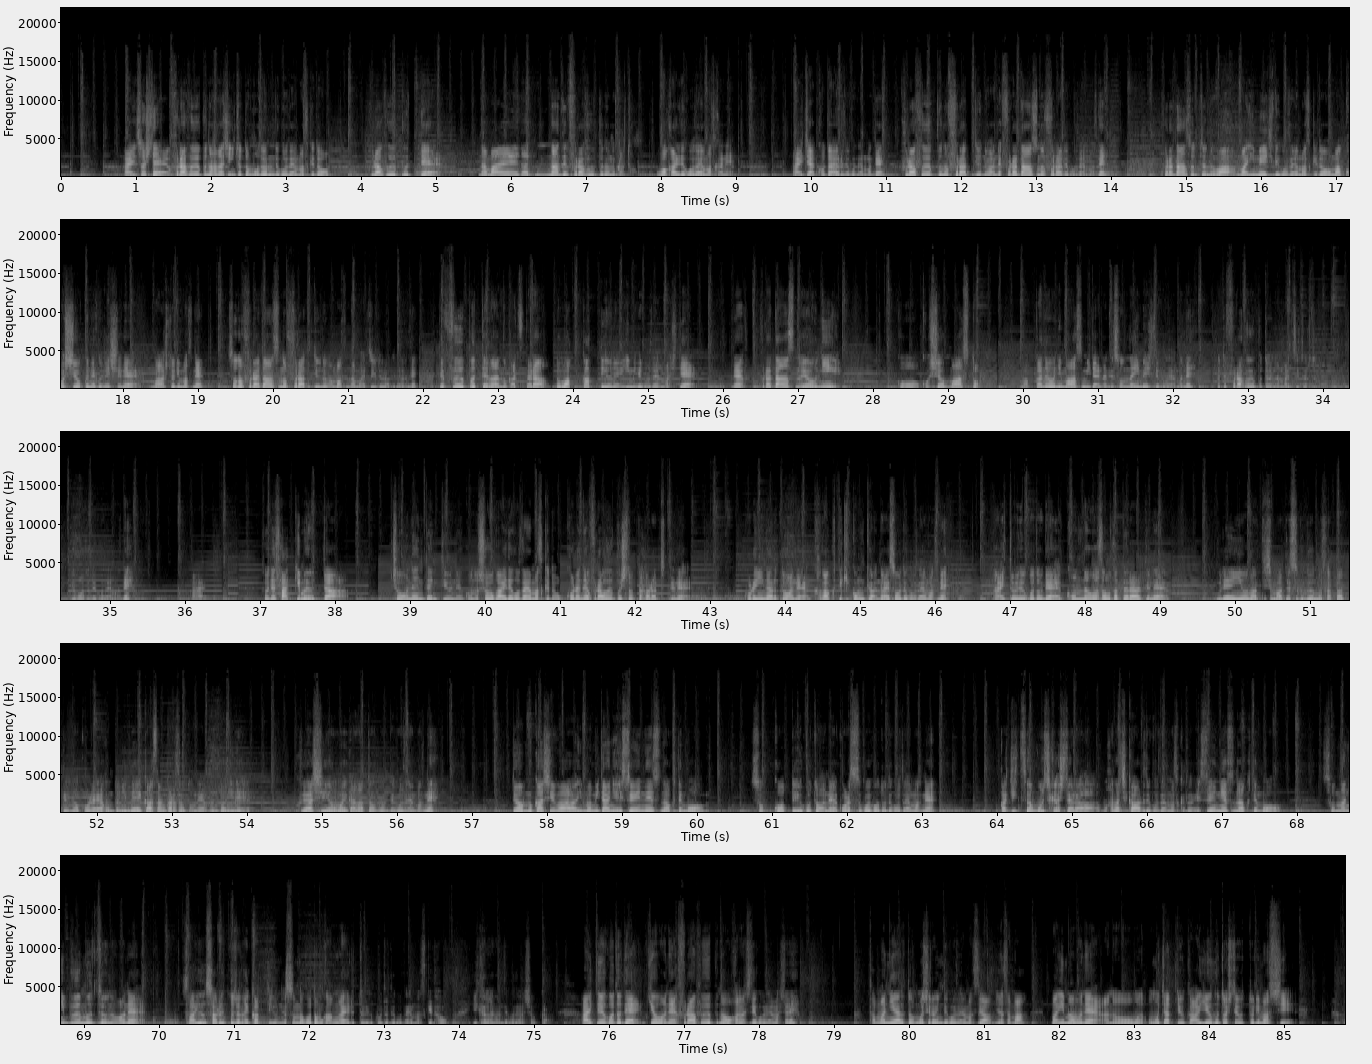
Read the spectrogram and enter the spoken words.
はいそしてフラフープの話にちょっと戻るんでございますけどフラフープって名前がなぜフラフープなのかとお分かりでございますかね。はいじゃあ答えるでございますね。フラフープのフラっていうのはねフラダンスのフラでございますね。フラダンスっていうのは、まあ、イメージでございますけど、まあ、腰をくねくねしてね、回しておりますね。そのフラダンスのフラっていうのがまず名前ついてるわけだよね。で、フープって何のかっつったら、輪っかっていうね、意味でございまして、ね、フラダンスのように、こう、腰を回すと。輪っかのように回すみたいなね、そんなイメージでございますね。そしてフラフープという名前ついてるということでございますね。はい。それでさっきも言った、超年点っていうね、この障害でございますけど、これね、フラフープしとったからって言ってね、これになるとはね科学的根拠はないそうでございますね。はいということでこんな噂を立てられてね売れんようになってしまってすぐブーム去ったっていうのはこれ本当にメーカーさんからするとね本当にね悔しい思いかなと思うんでございますね。では昔は今みたいに SNS なくても速攻っていうことはねこれすごいことでございますね。実はもしかしたら話変わるでございますけど SNS なくてもそんなにブームっていうのはね左右されるのじゃないかっていうね、そんなことも考えるということでございますけど、いかがなんでございましょうか。はい、ということで、今日はね、フラフープのお話でございましたね。たまにやると面白いんでございますよ。皆様。まあ今もね、あの、おもちゃっていうか、遊具として売っておりますし、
